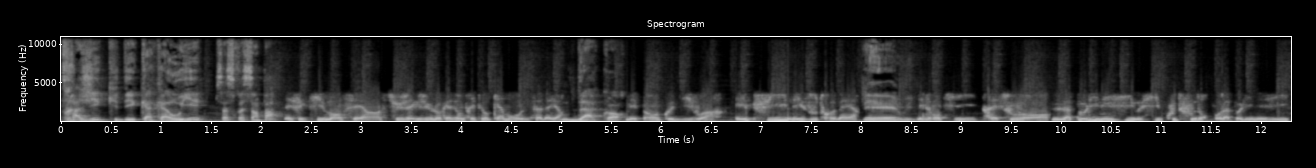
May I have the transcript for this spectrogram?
tragique des cacaoyers. Ça serait sympa. Effectivement, c'est un sujet que j'ai eu l'occasion de traiter au Cameroun, ça d'ailleurs. D'accord. Mais pas en Côte d'Ivoire. Et puis, les Outre-mer. Eh oui. Les Antilles, très souvent. La Polynésie aussi. Coup de foudre pour la Polynésie.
